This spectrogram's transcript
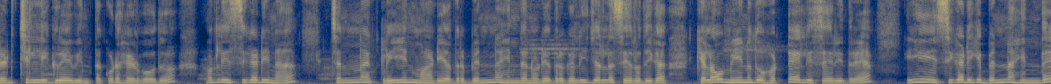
ರೆಡ್ ಚಿಲ್ಲಿ ಗ್ರೇವಿ ಅಂತ ಕೂಡ ಹೇಳ್ಬೋದು. ಮೊದಲು ಈ ಸಿಗಡಿನ ಚೆನ್ನಾಗಿ ಕ್ಲೀನ್ ಮಾಡಿ ಅದರ ಬೆನ್ನ ಹಿಂದೆ ನೋಡಿ, ಅದರ ಗಲೀಜೆಲ್ಲ ಸೇರೋದು ಈಗ ಕೆಲವು ಮೀನದು ಹೊಟ್ಟೆಯಲ್ಲಿ ಸೇರಿದರೆ ಈ ಸಿಗಡಿಗೆ ಬೆನ್ನ ಹಿಂದೆ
